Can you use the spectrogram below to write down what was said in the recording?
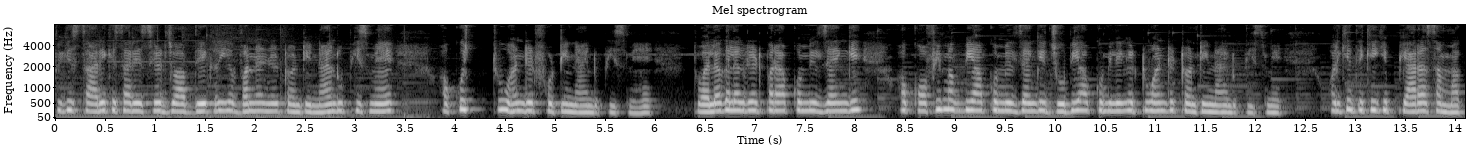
क्योंकि सारे के सारे सेट जो आप देख रही है one hundred twenty nine rupees में है और कुछ two hundred forty nine rupees में है। तो अलग अलग रेट पर आपको मिल जाएँगे और कॉफ़ी मग भी आपको मिल जाएँगे, जो भी आपको मिलेंगे two hundred twenty nine rupees में। और ये देखिए कि प्यारा सा मग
